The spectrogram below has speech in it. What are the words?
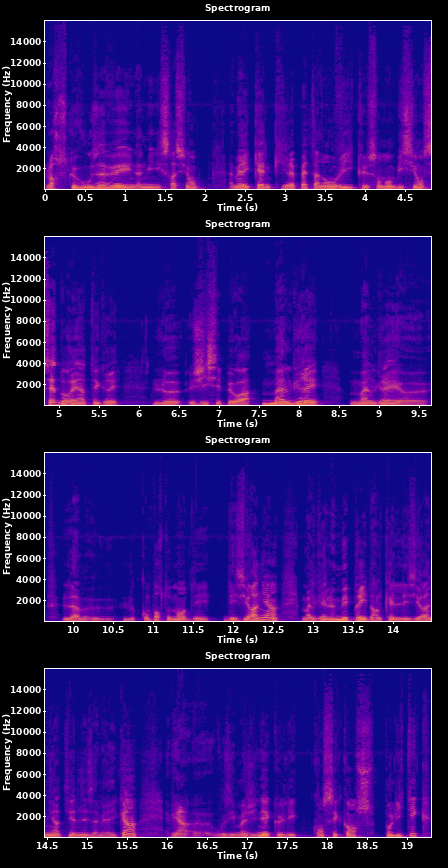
lorsque vous avez une administration américaine qui répète à l'envie que son ambition c'est de réintégrer le JCPOA malgré malgré euh, le comportement des, des, Iraniens, malgré le mépris dans lequel les Iraniens tiennent les Américains, eh bien, euh, vous imaginez que les conséquences politiques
